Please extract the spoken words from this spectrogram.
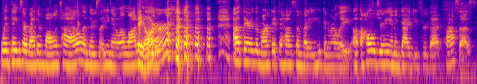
when things are rather volatile and there's you know a lot of they fear out there in the market, to have somebody who can really uh, hold your hand and guide you through that process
